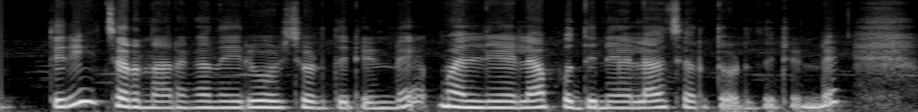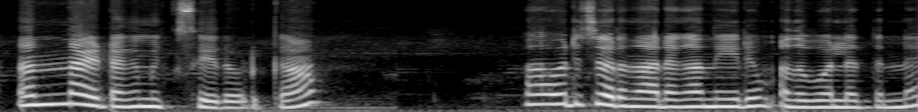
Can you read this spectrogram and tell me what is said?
ഇത്തിരി ചെറുനാരങ്ങ നീര് ഒഴിച്ചു കൊടുത്തിട്ടുണ്ട്. മല്ലിയില പുതിനയില ചേർത്ത് കൊടുത്തിട്ടുണ്ട്. നന്നായിട്ടങ്ങ് മിക്സ് ചെയ്ത് കൊടുക്കാം. ആ ഒരു ചെറുനാരങ്ങ നീരും അതുപോലെ തന്നെ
